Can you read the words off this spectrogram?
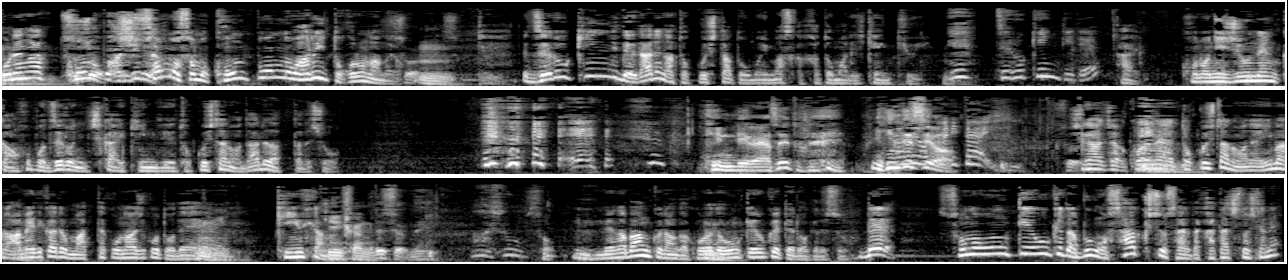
これが根本そもそも根本の悪いところなのよ。そう。なん。ですゼロ金利で誰が得したと思いますか、かとまり研究員。え、ゼロ金利で？はい。この20年間ほぼゼロに近い金利で得したのは誰だったでしょ 金利が安いとね、いいんですよ違う違う。これね、得したのはね、今のアメリカでも全く同じことで、金融機関なんですよ金融機関ですよね。あ、そう。そう、うんメガバンクなんかこれで恩恵を受けてるわけですよ。で、その恩恵を受けた分を搾取された形としてね、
